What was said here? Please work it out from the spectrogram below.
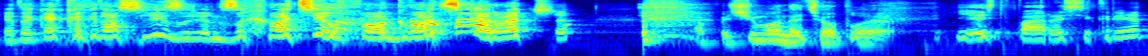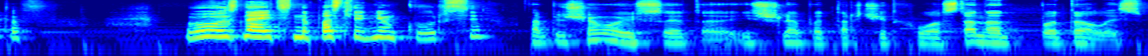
Это как когда Слизерин захватил Хогвартс, короче. А почему она теплая? Есть пара секретов. Вы узнаете на последнем курсе. А почему из, это, из шляпы торчит хвост? Она пыталась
